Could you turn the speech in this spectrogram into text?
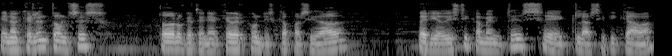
En aquel entonces, todo lo que tenía que ver con discapacidad, periodísticamente se clasificaba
